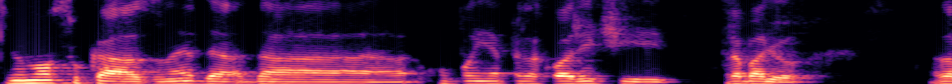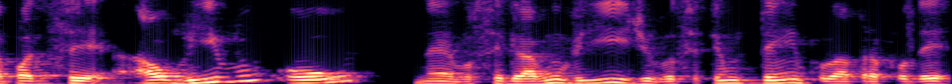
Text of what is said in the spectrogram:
que no nosso caso, né, da, da companhia pela qual a gente trabalhou, ela pode ser ao vivo ou, né, você grava um vídeo, você tem um tempo lá para poder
